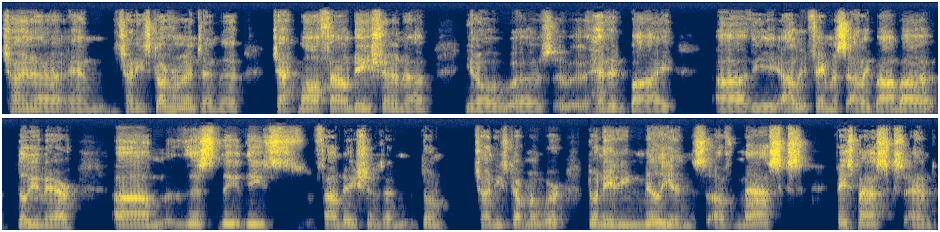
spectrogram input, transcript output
China and Chinese government and the Jack Ma Foundation, uh, you know, uh, headed by uh, the Ali, famous Alibaba billionaire, um, this the, these foundations and don- Chinese government were donating millions of masks, face masks, and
